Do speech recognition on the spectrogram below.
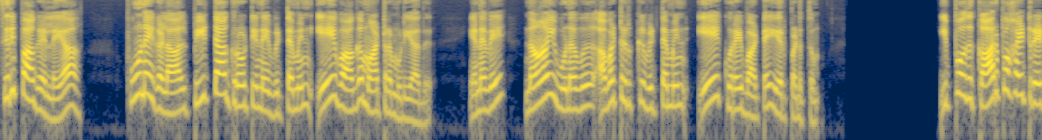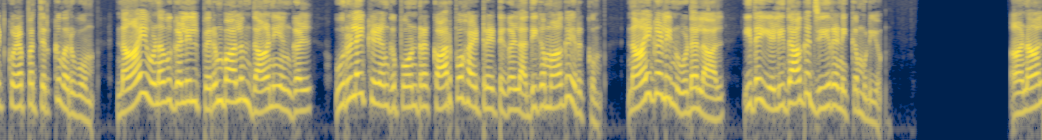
சிரிப்பாக இல்லையா? பூனைகளால் பீட்டா குரோட்டினை விட்டமின் ஏவாக மாற்ற முடியாது. எனவே நாய் உணவு அவற்றிற்கு விட்டமின் ஏ குறைபாட்டை ஏற்படுத்தும். இப்போது கார்போஹைட்ரேட் குழப்பத்திற்கு வருவோம். நாய் உணவுகளில் பெரும்பாலும் தானியங்கள் உருளைக்கிழங்கு போன்ற கார்போஹைட்ரேட்டுகள் அதிகமாக இருக்கும். நாய்களின் உடலால் இதை எளிதாக ஜீரணிக்க முடியும். ஆனால்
